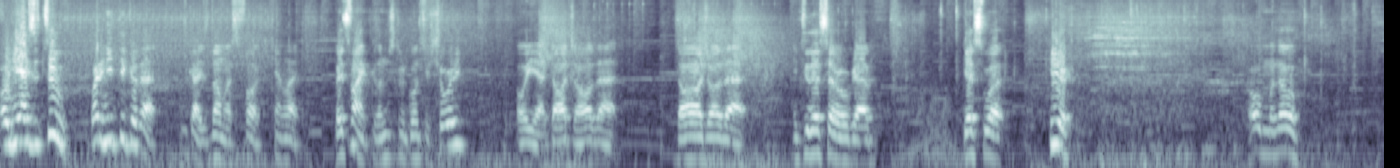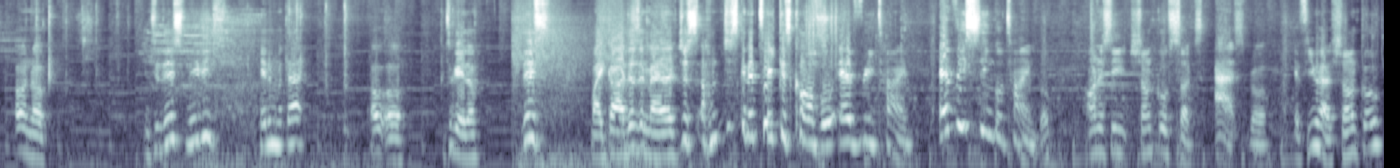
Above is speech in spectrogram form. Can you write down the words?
Oh, he has it too. Why did he think of that? This guy's dumb as fuck. Can't lie. But it's fine, because I'm just to go into Shori. Oh, yeah. Dodge all that. Dodge all that. Into the settle grab. Guess what? Here. Oh my no. Oh no. Into this, maybe? Hit him with that? Oh oh. It's okay though. This! My god, doesn't matter. Just I'm just gonna take his combo every time. Every single time, bro. Honestly, Shunko sucks ass, bro. If you have Shunko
